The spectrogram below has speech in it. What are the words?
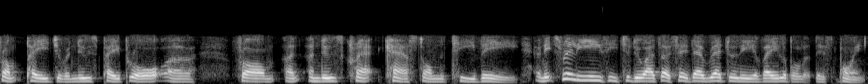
front page of a newspaper or uh, from a, a newscast on the TV. And it's really easy to do. As I say, they're readily available at this point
